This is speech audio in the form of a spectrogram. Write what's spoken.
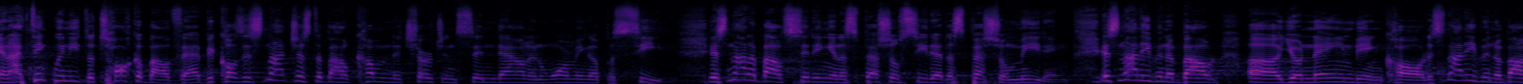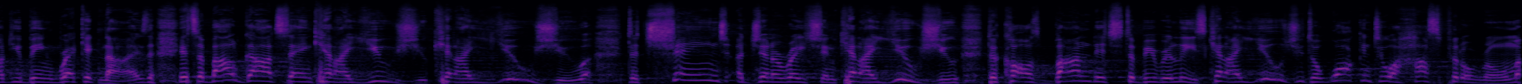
And I think we need to talk about that because it's not just about coming to church and sitting down and warming up a seat. It's not about sitting in a special seat at a special meeting. It's not even about uh, your name being called. It's not even about you being recognized. It's about God saying, Can I use you? Can I use you to change a generation? Can I use you to cause bondage to be released? Can I use you to walk into a hospital room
